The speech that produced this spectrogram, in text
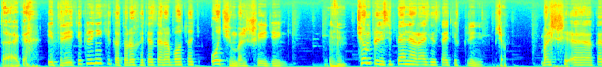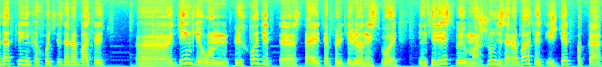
так. и третьи клиники, которые хотят заработать очень большие деньги. Угу. В чем принципиальная разница этих клиник? В чем? Большие, э, когда клиника хочет зарабатывать э, деньги, он приходит, ставит определенный свой интерес, свою маржу и зарабатывает, и ждет, пока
